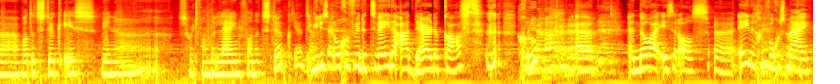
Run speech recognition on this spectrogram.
uh, wat het stuk is. Binnen uh, een soort van de lijn van het stuk. Ja, jullie zijn ongeveer de tweede à derde cast groep. Ja. En Noah is er als enige volgens mij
